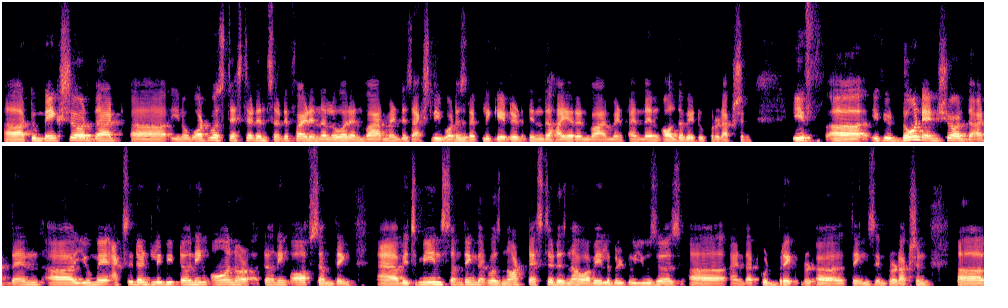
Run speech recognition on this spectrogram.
uh, to make sure that uh, you know what was tested and certified in a lower environment is actually what is replicated in the higher environment and then all the way to production if uh, if you don't ensure that then uh, you may accidentally be turning on or turning off something uh, which means something that was not tested is now available to users uh, and that could break uh, things in production uh,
